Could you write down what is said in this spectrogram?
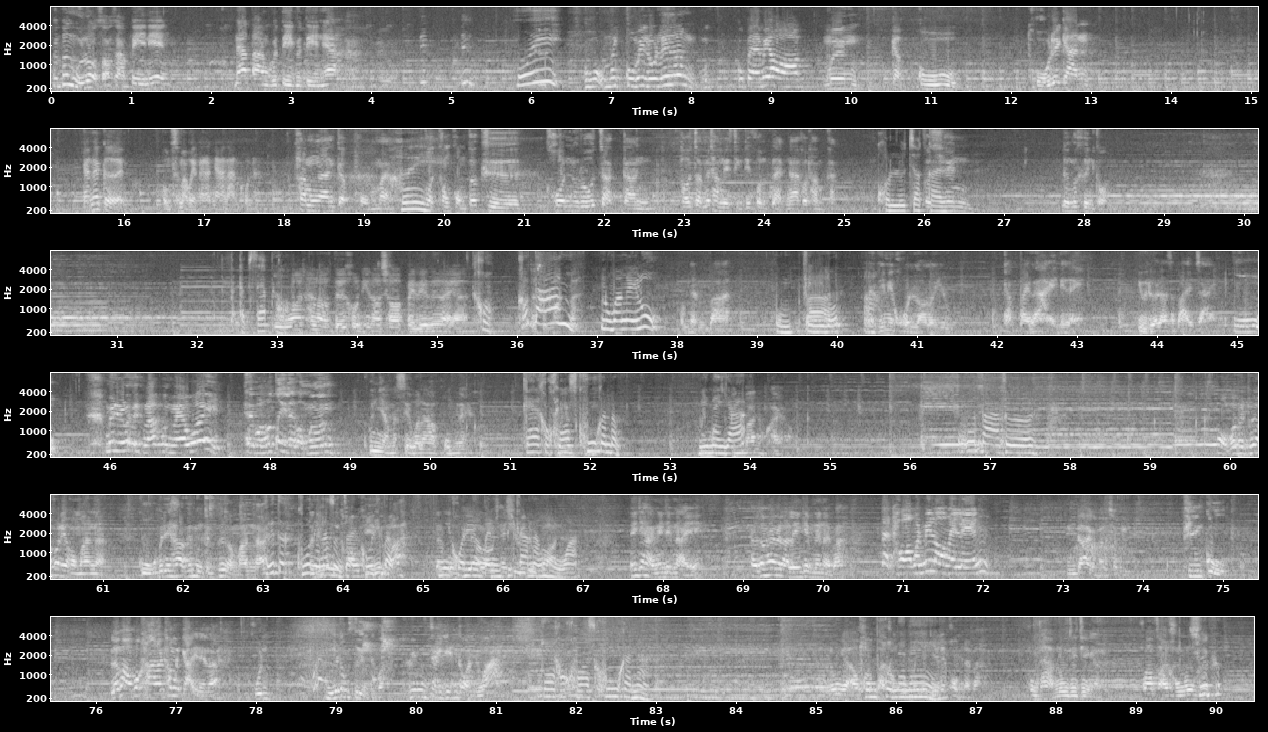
มันเพิ่งหูหนวกสองสามปีนี่เองหน้าตามกูตีกูตีเนี่ยเฮ้ยกูไม่กูไม่รู้เรื่องมึงกูแปลไม่ออก มึงกับกู ถูด้วยกันงั้นถ้าเกิดผมสมัครเป็นพนักงานร้านคนนะทำงานกับผมอะเฮ้ย กฎของผมก็คือ คนรู้จักกัน เขาจะไม่ทำในสิ่งที่คนแปลกหน้าเขาทำกัน คนรู้จักก็กัน เช่น เรื่องเมื่อคืนก่อน แอบแซบเหรผอมว่าถ้าเราซื้อคนที่เราชอบไปเรื่อยๆอะ เขาเขาตังค์หนูมาไงลูก ผมอยากรู้บ้านผมฟิล์มมีรถอะแต่ที่มีคนรอเราอยู่ กลับไปแล้วหายเหนื่อย อยู่ด้วยแล้วสบายใจ กู ไม่ได้รู้สึกรักมึงแล้วเว้ยเหตุผลต้องตีอะไรของมึง คุณอย่ามาเสียเวลากับผมเลยแกเขาคลอสคู่กันแบบ มีนัยยะบ้านของใครหรอโอ้ตาเธอผมก็เป็นเพื่อนคนเดียวของมันอะ กูก็ไม่ได้ห้ามให้มึงเป็นเพื่อนกับมันนะเฮ้ยแต่คู่นี้น่าสนใจคู่ที่แบบ มีคนหนึ่งเป็นพิการทางหูอะเล้งจะหาเงินจากไหนเราต้องให้เวลาเล้งเก็บเงินหน่อยปะแต่ท้องมันไม่รอไงเล้งมึงได้กับมันใช่ไหมทิ้งกู แล้วมาเอาพ่อค้าร้านข้าวมันไก่เนี่ยนะคุณมึงไม่ต้องสื่อหรอวะเฮ้ยมึงใจเย็นก่อนดิวะแกเขาคลอสคู่กันอะลุงอย่าเอาความฝันของเข้ลุมงข้นแน่ๆมายึดให้ผมได้ปะผมถามลุงจริงๆอะความฝันของลุงคือ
